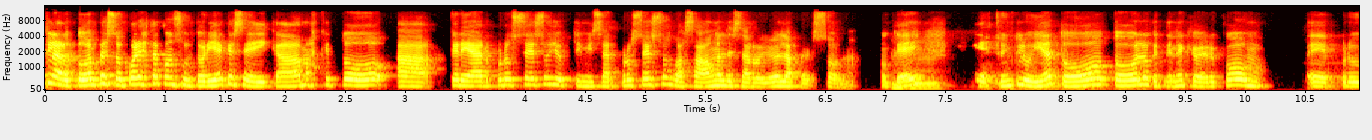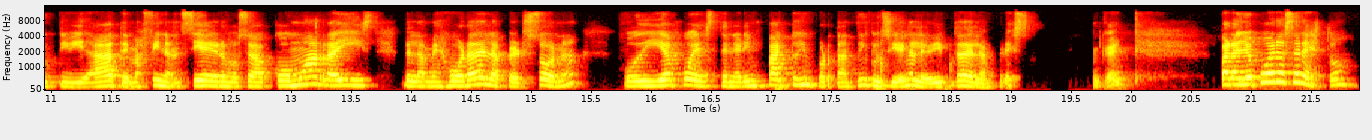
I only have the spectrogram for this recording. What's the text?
Claro, todo empezó por esta consultoría que se dedicaba más que todo a crear procesos y optimizar procesos basados en el desarrollo de la persona, ¿ok? Y esto incluía todo, todo lo que tiene que ver con eh, productividad, temas financieros, o sea, cómo a raíz de la mejora de la persona podía pues tener impactos importantes inclusive en el EBITDA de la empresa, ¿ok? Para yo poder hacer esto,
